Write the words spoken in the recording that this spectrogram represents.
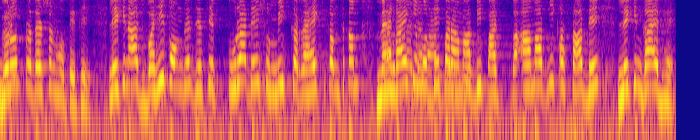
विरोध प्रदर्शन होते थे। लेकिन आज वही कांग्रेस जैसे पूरा देश उम्मीद कर रहा है कि कम से कम महँगाई के मुद्दे पर आम आदमी आम आदमी का साथ दे लेकिन गायब है।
